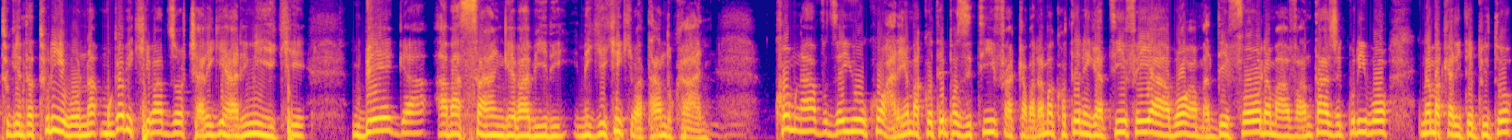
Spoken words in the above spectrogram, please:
tugenda turibona mugabo ikibazo cyari gihari ni iki? Mbega abasange babiri ni igiki kibatandukanye? Ko mwavuze yuko hariho amakote pozitifu hakaba n'amakote negatifu yabo amadefo n'amavantaje kuri bo n'amakarite purito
